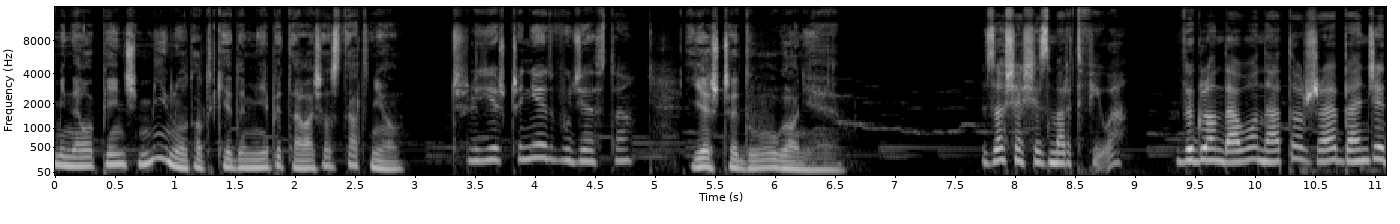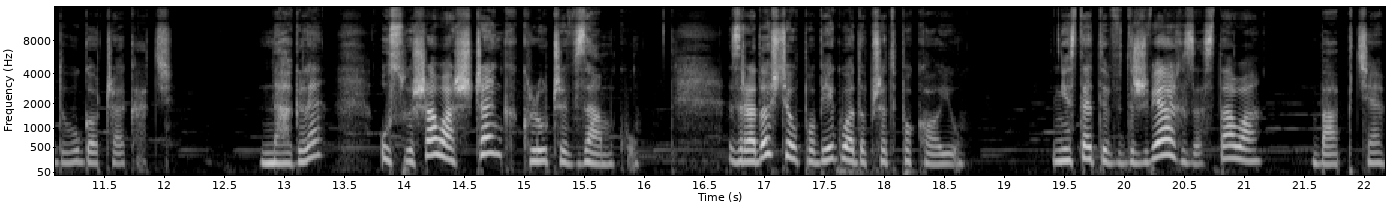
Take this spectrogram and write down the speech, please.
minęło pięć minut od kiedy mnie pytałaś ostatnio. Czyli jeszcze nie dwudziesta. Jeszcze długo nie. Zosia się zmartwiła. Wyglądało na to, że będzie długo czekać. Nagle usłyszała szczęk kluczy w zamku. Z radością pobiegła do przedpokoju. Niestety w drzwiach zastała babcię.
